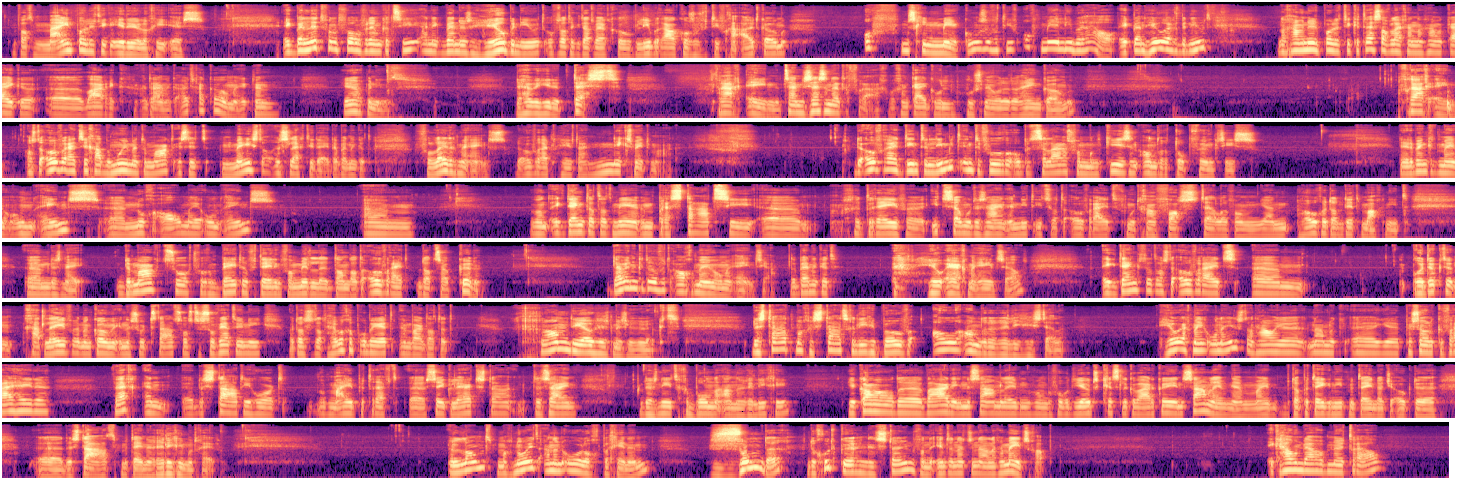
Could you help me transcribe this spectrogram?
wat mijn politieke ideologie is. Ik ben lid van het Forum voor Democratie en ik ben dus heel benieuwd of dat ik daadwerkelijk op liberaal-conservatief ga uitkomen. Of misschien meer conservatief of meer liberaal. Ik ben heel erg benieuwd. Dan gaan we nu de politieke test afleggen en dan gaan we kijken uh, waar ik uiteindelijk uit ga komen. Ik ben heel erg benieuwd. Dan hebben we hier de test. Vraag 1. Het zijn 36 vragen. We gaan kijken hoe, hoe snel we er doorheen komen. Vraag 1. Als de overheid zich gaat bemoeien met de markt, is dit meestal een slecht idee. Daar ben ik het volledig mee eens. De overheid heeft daar niks mee te maken. De overheid dient een limiet in te voeren op het salaris van bankiers en andere topfuncties. Nee, daar ben ik het mee oneens. Uh, nogal mee oneens. Um, want ik denk dat dat meer een prestatie uh, gedreven iets zou moeten zijn en niet iets wat de overheid moet gaan vaststellen van ja, hoger dan dit mag niet. Um, dus nee, de markt zorgt voor een betere verdeling van middelen dan dat de overheid dat zou kunnen. Daar ben ik het over het algemeen wel mee eens, ja. Daar ben ik het heel erg mee eens zelfs. Ik denk dat als de overheid um, producten gaat leveren, dan komen we in een soort staat zoals de Sovjet-Unie, waar dat ze dat hebben geprobeerd en waar dat het grandioos is mislukt. De staat mag een staatsreligie boven alle andere religies stellen. Heel erg mee oneens, dan haal je namelijk uh, je persoonlijke vrijheden weg. En uh, de staat die hoort, wat mij betreft, uh, seculair te, te, zijn. Dus niet gebonden aan een religie. Je kan wel de waarden in de samenleving van bijvoorbeeld joods-christelijke waarden kun je in de samenleving hebben. Maar dat betekent niet meteen dat je ook de, uh, de staat meteen een religie moet geven. Een land mag nooit aan een oorlog beginnen zonder de goedkeuring en steun van de internationale gemeenschap. Ik hou hem daarop neutraal.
